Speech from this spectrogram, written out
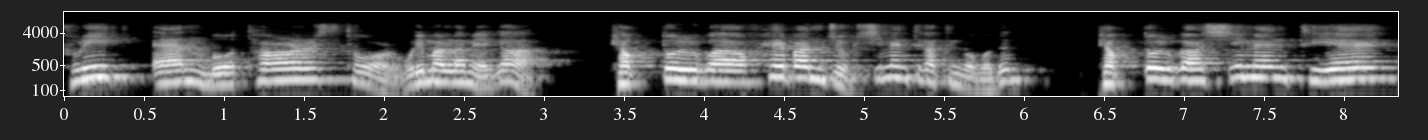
brick and mortar store 우리말로 하면 얘가 벽돌과 회반죽, 시멘트 같은 거거든. 벽돌과 시멘트의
